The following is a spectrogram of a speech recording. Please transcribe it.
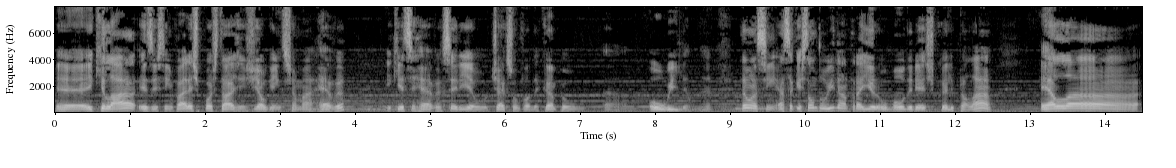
É, e que lá existem várias postagens de alguém que se chama Heather, e que esse Heather seria o Jackson Van Der Kamp, ou uh, ou William, né? Então, assim, essa questão do William atrair o Mulder e a Scully para lá, ela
